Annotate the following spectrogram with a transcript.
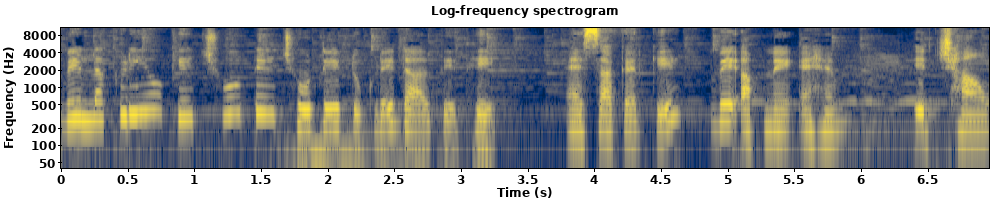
वे लकड़ियों के छोटे छोटे टुकड़े डालते थे। ऐसा करके वे अपने अहम, इच्छाओं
